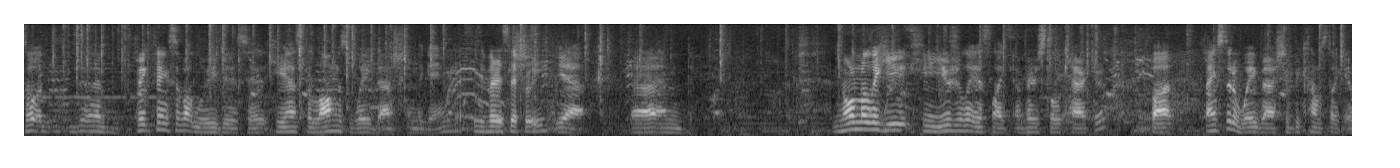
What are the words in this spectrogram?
So the big things about Luigi is he- has the longest wave dash in the game. He's very slippery. Yeah, uh, and normally he, he usually is like a very slow character, but thanks to the wave dash, he becomes like a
